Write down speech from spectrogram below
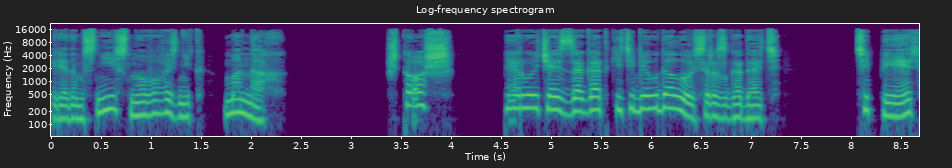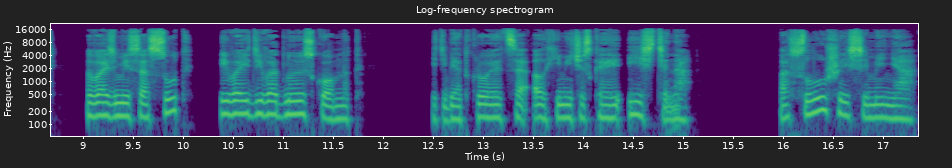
и рядом с ней снова возник монах. «Что ж, первую часть загадки тебе удалось разгадать. Теперь возьми сосуд и войди в одну из комнат, и тебе откроется алхимическая истина. Послушайся меня.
